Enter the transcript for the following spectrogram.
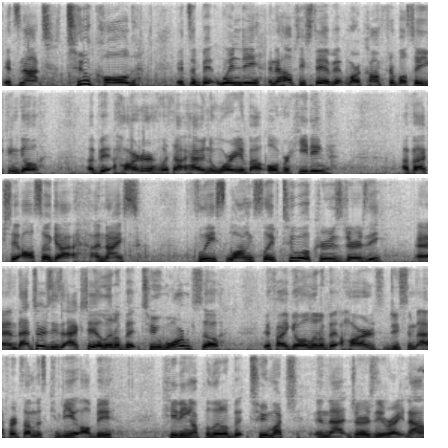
it's not too cold, it's a bit windy, and it helps you stay a bit more comfortable so you can go a bit harder without having to worry about overheating. I've actually also got a nice fleece long sleeve wheel cruise jersey, and that jersey is actually a little bit too warm, so if I go a little bit hard to do some efforts on this commute, I'll be heating up a little bit too much in that jersey right now.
